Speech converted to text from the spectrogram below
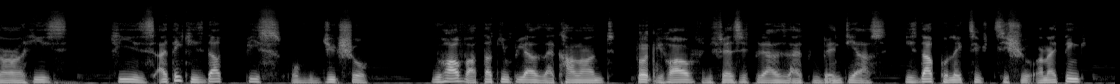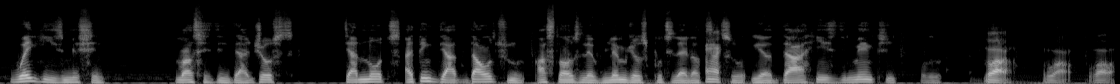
uh, he's he's I think he's that piece of the jigsaw. You have attacking players like Haaland, you have defensive players like Ben Diaz. He's that connective tissue, and I think when he's missing, Man City they are just they are not. I think they are down to Arsenal's level. Let me just put it like that. Right. So yeah, that he's the main key. Wow, wow, wow!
